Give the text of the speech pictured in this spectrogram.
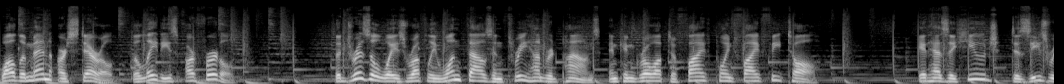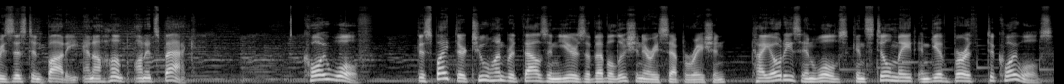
While the men are sterile, the ladies are fertile. The drizzle weighs roughly 1,300 pounds and can grow up to 5.5 feet tall. It has a huge, disease-resistant body and a hump on its back. Coy wolf. Despite their 200,000 years of evolutionary separation, coyotes and wolves can still mate and give birth to coy wolves.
